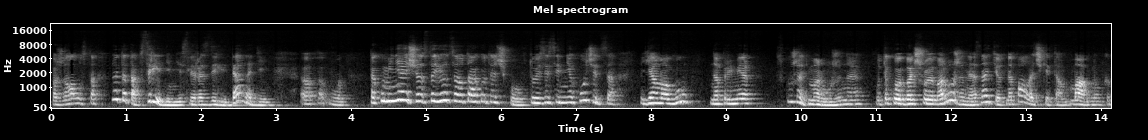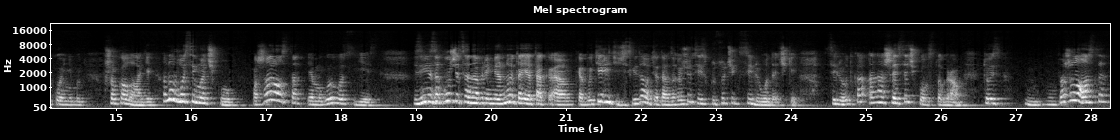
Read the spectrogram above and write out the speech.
пожалуйста. Ну, это так, в среднем, если разделить, да, на день. Э, э, вот. Так у меня еще остается вот так вот очков. То есть, если мне хочется, я могу, например, скушать мороженое. Вот такое большое мороженое, знаете, вот на палочке там магнум какой-нибудь в шоколаде. Оно 8 очков. Пожалуйста, я могу его съесть. Если мне захочется, например, ну это я так э, как бы теоретически, да, вот я там захочу съесть кусочек селедочки. Селедка, она 6 очков 100 грамм. То есть, пожалуйста,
